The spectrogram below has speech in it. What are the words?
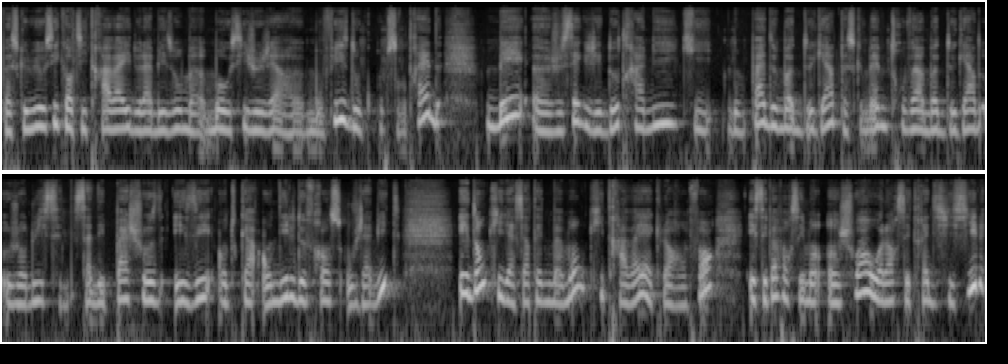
parce que lui aussi, quand il travaille de la maison, ben, moi aussi, je gère mon fils, donc on s'entraide. Mais je sais que j'ai d'autres amis qui n'ont pas de mode de garde parce que même trouver un mode de garde aujourd'hui, ça n'est pas chose aisée, en tout cas en Ile-de-France où j'habite. Et donc, il y a certaines mamans qui travaillent avec leur enfant et c'est pas forcément un choix ou alors c'est très difficile.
